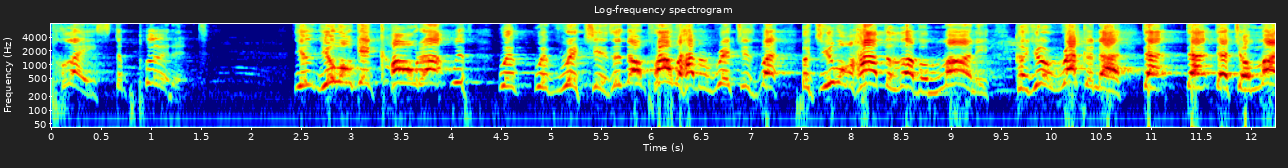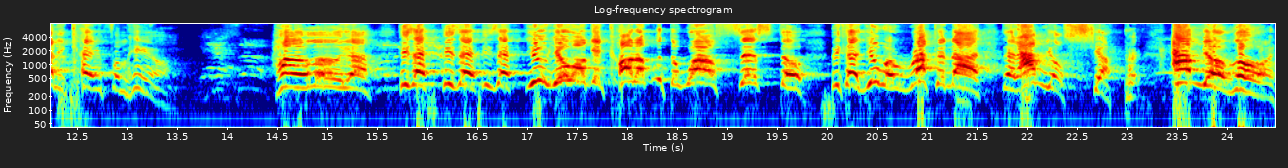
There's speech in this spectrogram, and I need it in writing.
place to put it. You, you won't get caught up with, with, with riches. There's no problem having riches, but, but you won't have the love of money because you'll recognize that, that, that your money came from him. Hallelujah. He said, he said, he said, you, you won't get caught up with the world system because you will recognize that I'm your shepherd. I'm your Lord.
